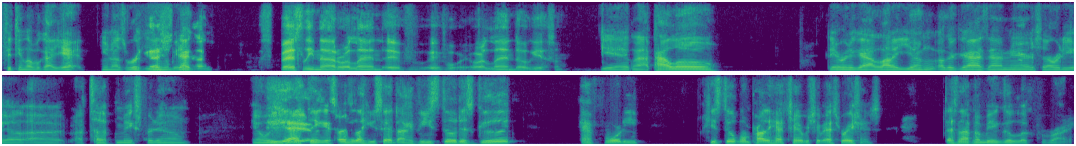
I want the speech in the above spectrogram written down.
15 level guy yet. You know, as a rookie, he's gonna be that good. Especially not Orlando if if Orlando gets him. Yeah, they're gonna have Paolo. They already got a lot of young other guys down there. It's already a a, a tough mix for them. And we gotta Yeah. think, especially like you said, like if he's still this good at 40, he's still gonna probably have championship aspirations. That's not gonna be a good look for Bronny.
